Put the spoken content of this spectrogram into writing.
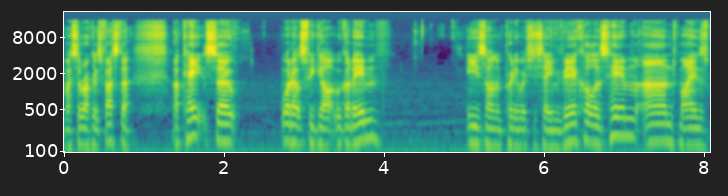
my Scirocco's faster. Okay, so what else we got? We got him. He's on pretty much the same vehicle as him, and mine's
